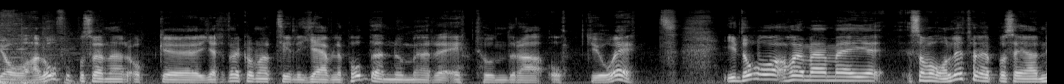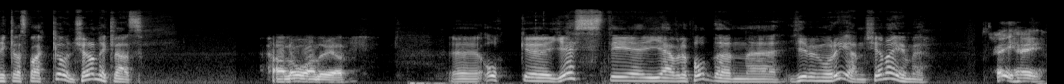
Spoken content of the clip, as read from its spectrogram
Ja, hallå fotbollsvänner och eh, hjärtligt välkomna till Gävlepodden nummer 181. Idag har jag med mig som vanligt höll jag på att säga Niklas Backlund. Tjena Niklas! Hallå Andreas! Eh, och eh, gäst i Gävlepodden eh, Jimmy Morén. Tjena Jimmy! Hej hej!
